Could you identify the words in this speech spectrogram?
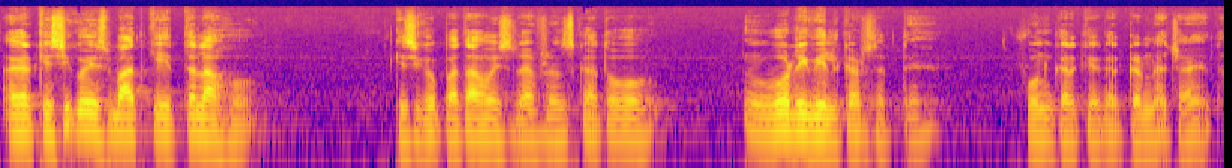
اگر کسی کو اس بات کی اطلاع ہو کسی کو پتا ہو اس ریفرنس کا تو وہ وہ ریویل کر سکتے ہیں۔ فون کر کے اگر کرنا چاہیں تو۔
